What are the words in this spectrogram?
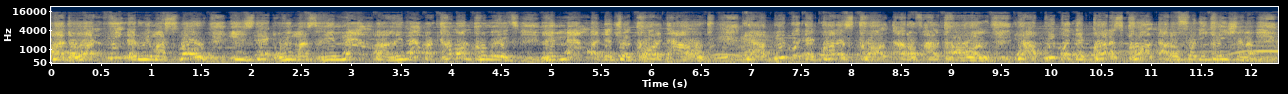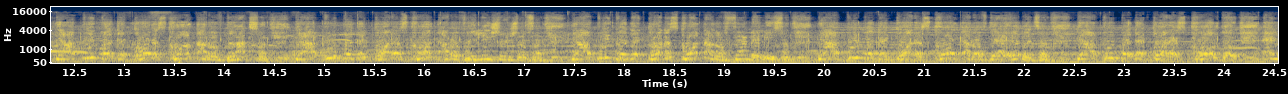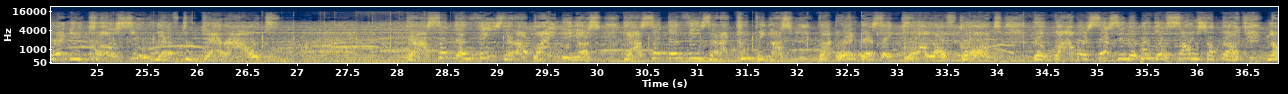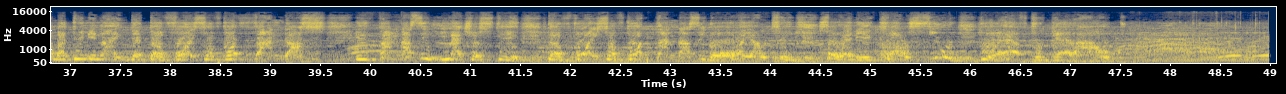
But one thing that we must know is that we must remember, remember, come on, comrades, remember that you're called out. There are people that God has called out of alcohol. There are people that God has called out of fornication. There are people that God has called out of drugs. There are people that God has called out of relationships. There are people that God has called out of families. There are people that God has called out of their habits. There are people that God has called out. And when He calls you, you have to get out. There are certain things that are binding us. There are certain things that are keeping us. But when there's a call of God, the Bible says in the book of Psalms chapter number 29 that the voice of God thunders. It thunders in majesty. The voice of God thunders in royalty. So when he calls you, you have to get out.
